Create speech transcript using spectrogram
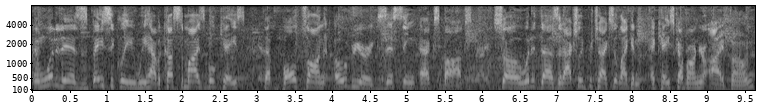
And what it is is basically we have a customizable case that bolts on over your existing Xbox. So what it does, it actually protects it like an, a case cover on your iPhone.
